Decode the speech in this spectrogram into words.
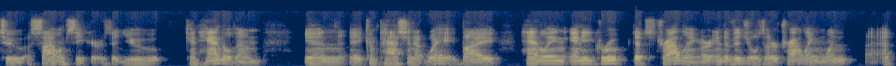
to asylum seekers, that you can handle them in a compassionate way by handling any group that's traveling or individuals that are traveling when at,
